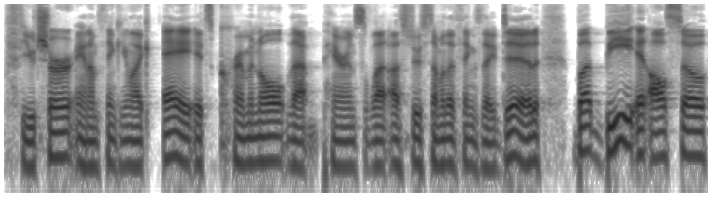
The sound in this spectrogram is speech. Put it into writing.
future and I'm thinking like A, it's criminal that parents let us do some of the things they did, but B, it also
